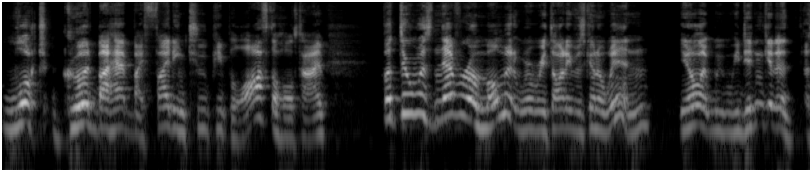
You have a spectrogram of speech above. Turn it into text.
looked good by by fighting two people off the whole time, but there was never a moment where we thought he was going to win. You know, like we, we didn't get a, a,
